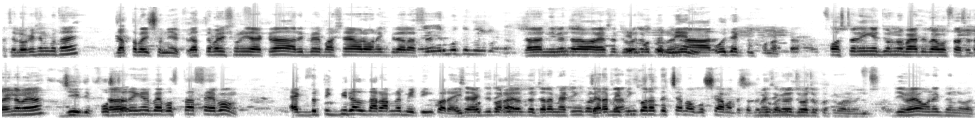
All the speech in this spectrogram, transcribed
আচ্ছা লোকেশন কোথায়? যাত্রাবাড়ি শনি একটা যাত্রাবাড়ি শুনি একটা আরিফ ভাইয়ের বাসায় আর অনেক বিড়াল আছে। এর মধ্যে মেল কোনটা? যারা নেবেন তারা ভাইয়ের সাথে যোগাযোগ মধ্যে করবেন। মেল আর ওই যে একদম ফোনারটা ফস্টারিং এর জন্য ভাইয়াদের ব্যবস্থা আছে তাই না ভাইয়া? জি জি পোস্টারিং এর ব্যবস্থা আছে এবং একদোটিক বিড়াল দ্বারা আমরা মিটিং করাই আচ্ছা, যারা ম্যাটিং করে যারা মিটিং করাতে চান অবশ্যই আমাদের সাথে যোগাযোগ করতে পারবেন। জি ভাই অনেক ধন্যবাদ।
